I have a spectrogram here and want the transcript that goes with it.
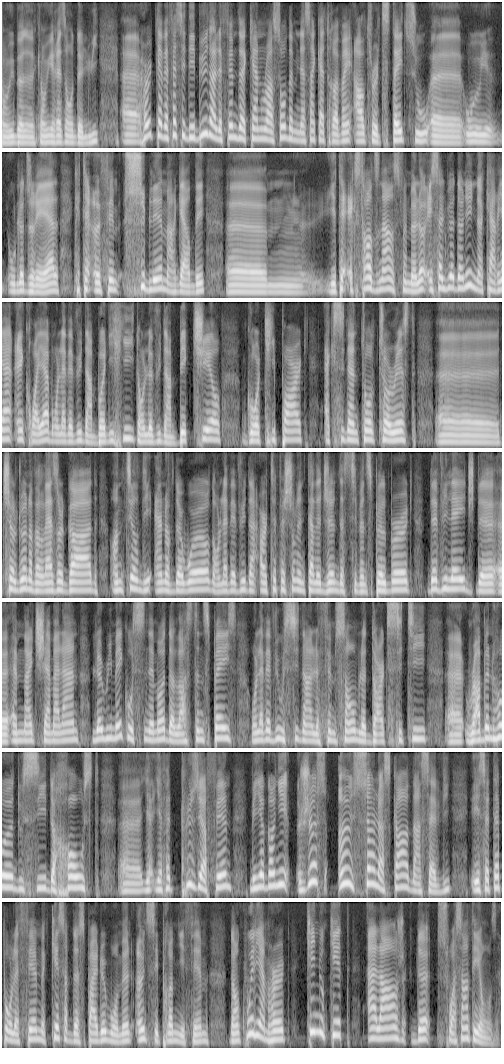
ont eu, raison de lui. Euh, Hurt qui avait fait ses débuts dans le film de Ken Russell de 1980, Altered States, ou euh, ou- au-delà du réel, qui était un film sublime à regarder. Euh, il était extraordinaire ce film-là et ça lui a donné une carrière incroyable. On l'avait vu dans Body Heat, on l'a vu dans Big Chill, Gorky Park, Accidental Tourist, euh, Children of a Lesser God, Until the End of the World. On l'avait vu dans Artificial Intelligence de Steven Spielberg, The Village de euh, M. Night Shyamalan, le remake au cinéma de Lost in Space. On l'avait vu aussi dans le film sombre Dark City, euh, Robin Hood aussi, The Host. Il, a, a fait plusieurs films, mais il a gagné juste un seul Oscar dans sa vie et c'était pour le film Kiss of the Spider-Woman, un de ses premiers films. Donc, William Hurt qui nous quitte à l'âge de 71 ans.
